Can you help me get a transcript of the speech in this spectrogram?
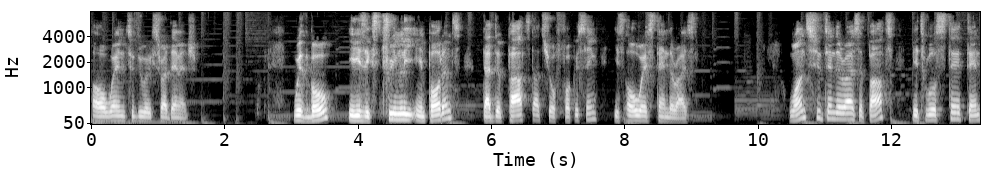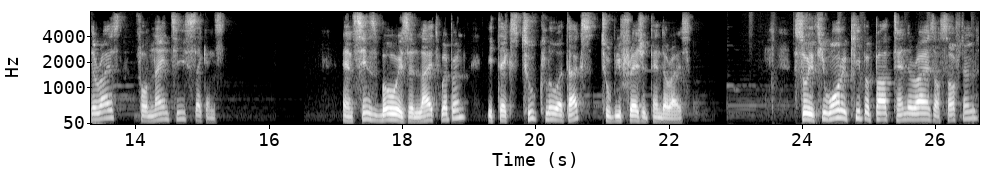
or when to do extra damage? With bow, it is extremely important that the part that you're focusing is always tenderized. Once you tenderize a part, it will stay tenderized for 90 seconds. And since bow is a light weapon, it takes two claw attacks to refresh the tenderize. So if you want to keep a part tenderized or softened,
